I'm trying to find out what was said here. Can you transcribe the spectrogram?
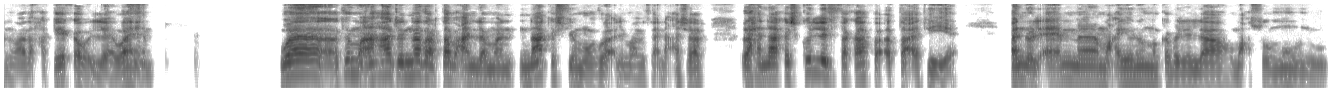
أنه هذا حقيقة ولا وهم؟ وثم أعادوا النظر طبعا لما نناقش في موضوع الإمام الثاني عشر راح نناقش كل الثقافة الطائفية أنه الأئمة معينون من قبل الله ومعصومون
